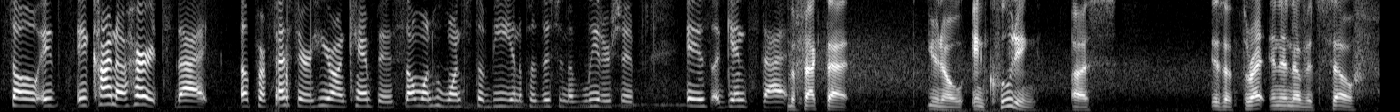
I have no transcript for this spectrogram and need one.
So it, it kind of hurts that a professor here on campus, someone who wants to be in a position of leadership, is against that. The fact that, you know, including us is a threat in and of itself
